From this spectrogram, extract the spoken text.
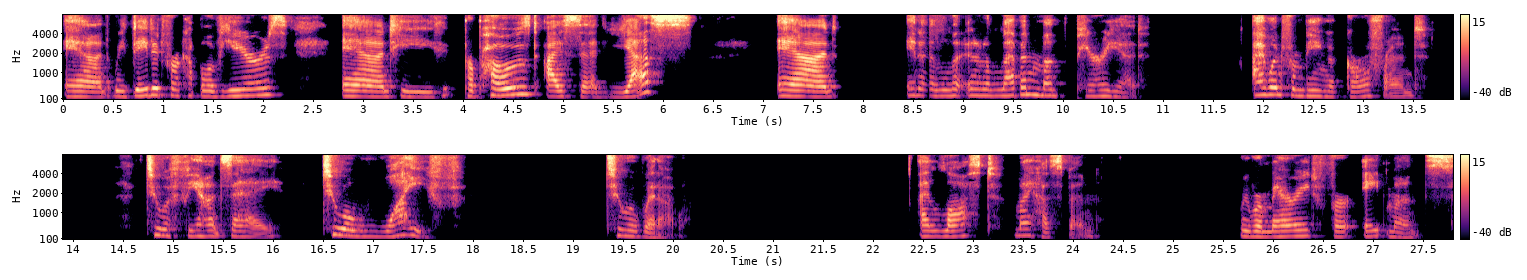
And we dated for a couple of years and he proposed. I said yes. And in, a, in an 11 month period, I went from being a girlfriend to a fiance to a wife to a widow. I lost my husband. We were married for eight months,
